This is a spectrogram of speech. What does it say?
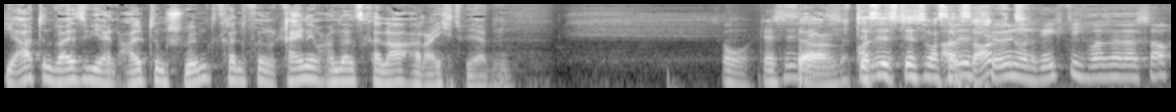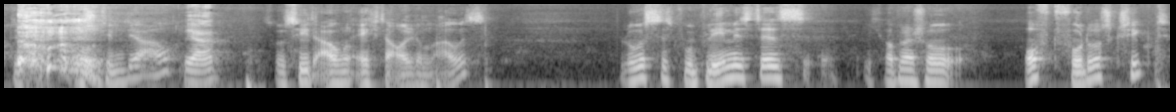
Die Art und Weise, wie ein Altum schwimmt, kann von keinem anderen Skalar erreicht werden. So, das ist, so, das, alles, ist das, was er sagt. schön und richtig, was er da sagt. Das, das stimmt ja auch. Ja. So sieht auch ein echter Altum aus. Bloß das Problem ist das, ich habe mir schon oft Fotos geschickt,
